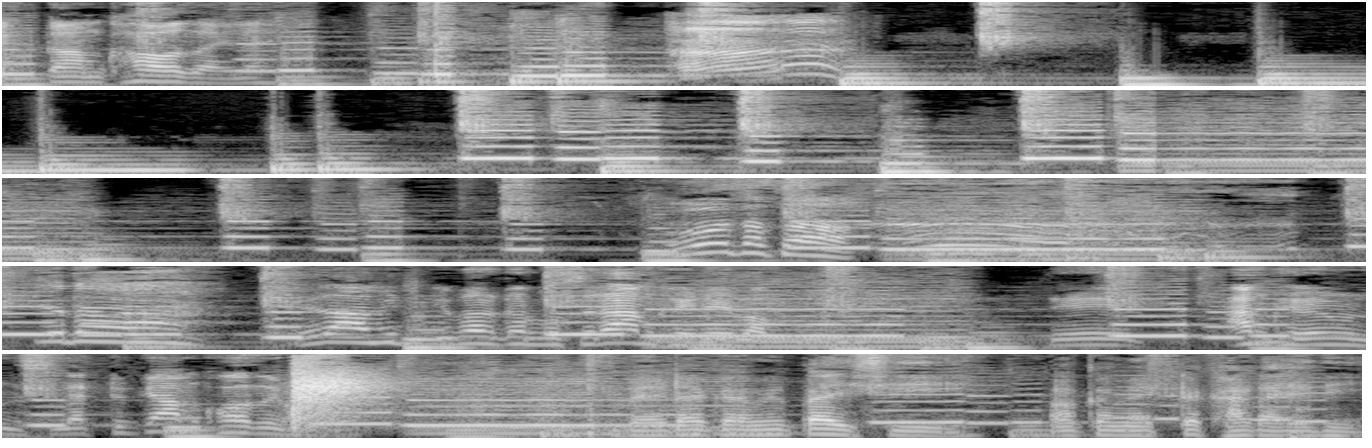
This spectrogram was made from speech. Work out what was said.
একটা আম খাওয়া যায় না। ও চাচা কেডা এরা আমি এবারকার বছরে আম খাই নাই বাবু। তে আম খাই মনে ছিল একটু কি আম খাওয়া যাবে বেটাকে আমি পাইছি ওকে আমি একটা খাটাই দিই।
